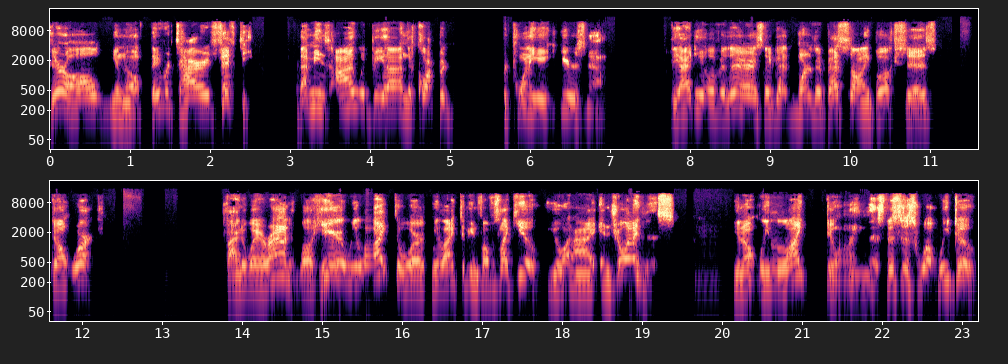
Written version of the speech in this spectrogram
they're all, you know, they retired at 50. That means I would be on the corporate for 28 years now. The idea over there is they've got one of their best selling books is Don't Work. Find a way around it. Well, here we like to work. We like to be involved. It's like you. You and I enjoy this. Mm-hmm. You know, we like doing this. This is what we do.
